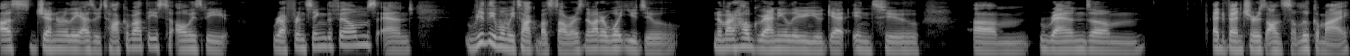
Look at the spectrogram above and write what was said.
us generally as we talk about these to always be referencing the films and really when we talk about Star Wars no matter what you do no matter how granular you get into um random adventures on Saleucami,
